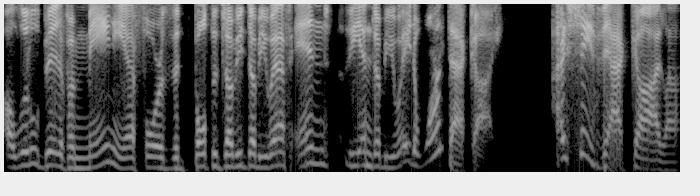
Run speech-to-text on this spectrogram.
a little bit of a mania for the both the WWF and the NWA to want that guy. I say that guy like,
